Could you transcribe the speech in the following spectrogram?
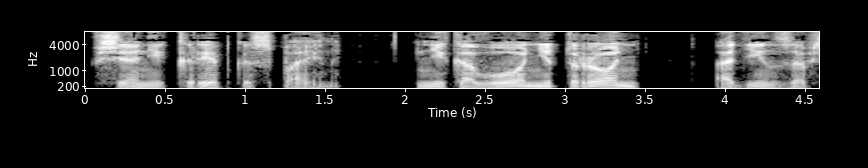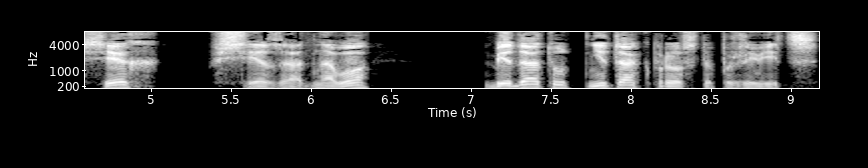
Все они крепко спаяны. Никого не тронь, один за всех, все за одного. Беда тут не так просто поживиться.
